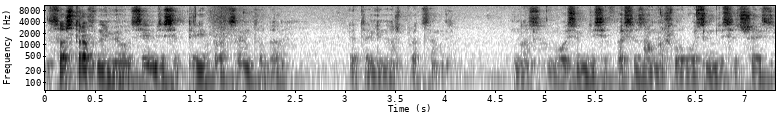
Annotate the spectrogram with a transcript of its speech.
Со штрафными вот 73%, да, это не наш процент. У нас 80 по сезону шло, 86.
